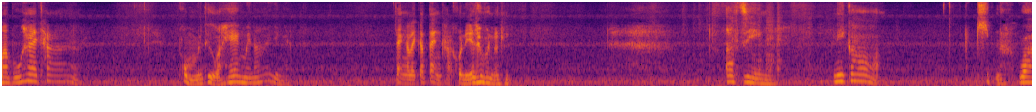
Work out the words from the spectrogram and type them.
มาบูให้ค่ะ ผมมันถือว่าแห้งไหมนะ อย่างเงี้ย แต่งอะไรก็แต่งค่ะ คนนี้อะไรวันนั้น เอาจริง นี่ก็คิดนะว่า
